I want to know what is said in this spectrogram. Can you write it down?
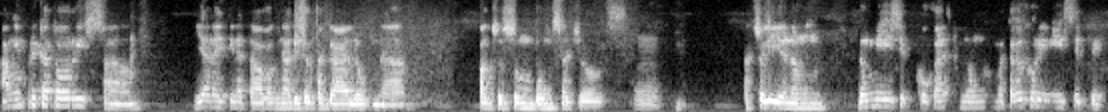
Ang imprecatory sound, yan ay tinatawag natin sa Tagalog na pagsusumbong sa Diyos. hmm. Actually, yun ang, nung niisip ko, nung matagal ko rin niisip eh,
